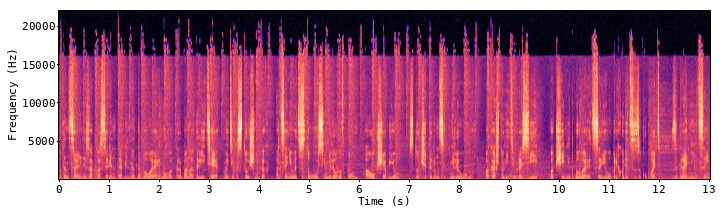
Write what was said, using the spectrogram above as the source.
Потенциальный запас рентабельно добываемого карбоната лития в этих источниках оценивает 108 миллионов тонн, а общий объем 114 миллионов. Пока что литий в России вообще не добывается добывается, его приходится закупать за границей.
